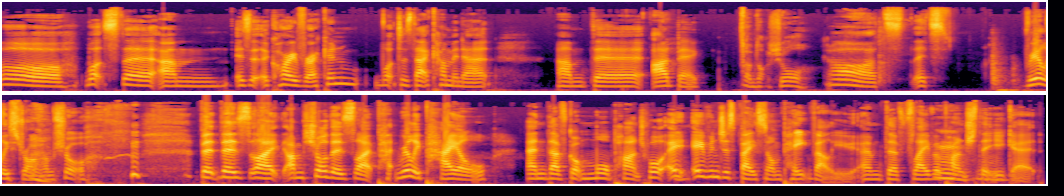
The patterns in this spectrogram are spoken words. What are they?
oh, what's the um? Is it a Corryvreckan? What does that come in at? Um, the Ardbeg. I'm not sure. Oh, it's it's really strong, I'm sure. but there's like I'm sure there's like pa- really pale and they've got more punch. Well, e- mm. even just based on peak value and the flavor mm, punch that mm. you get.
